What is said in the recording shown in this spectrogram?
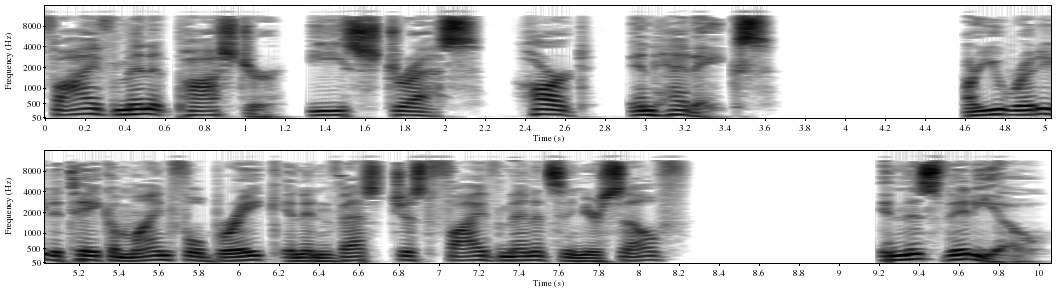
5-minute posture, ease stress, heart, and headaches. Are you ready to take a mindful break and invest just 5 minutes in yourself? In this video,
